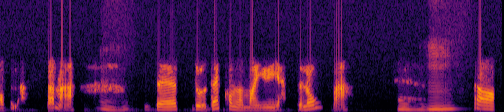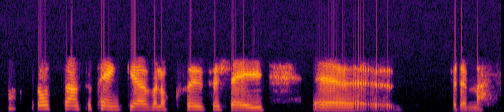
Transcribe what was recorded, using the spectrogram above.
avlasta med? Mm. Det, då, det kommer man ju jättelångt med. Mm. Ja, och sen så tänker jag väl också i och för sig eh, för det mesta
